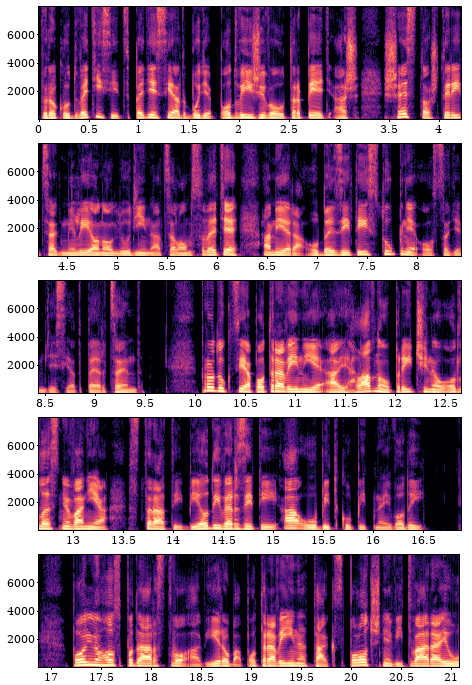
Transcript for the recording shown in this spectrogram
v roku 2050 bude podvýživou trpieť až 640 miliónov ľudí na celom svete a miera obezity stupne o 70% Produkcia potravín je aj hlavnou príčinou odlesňovania, straty biodiverzity a úbytku pitnej vody. Poľnohospodárstvo a výroba potravín tak spoločne vytvárajú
